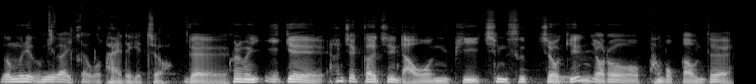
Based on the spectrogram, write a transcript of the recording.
논문이 의미가 있다고 봐야 되겠죠. 네. 그러면 이게 현재까지 나온 비침습적인 여러 방법 가운데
